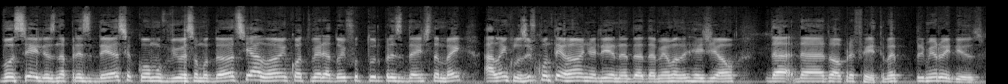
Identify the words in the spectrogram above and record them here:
Você, Elias, na presidência, como viu essa mudança? E Alain, enquanto vereador e futuro presidente também. Alain, inclusive, conterrâneo ali, né, da, da mesma região da, da atual prefeita. Mas primeiro, Elias.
